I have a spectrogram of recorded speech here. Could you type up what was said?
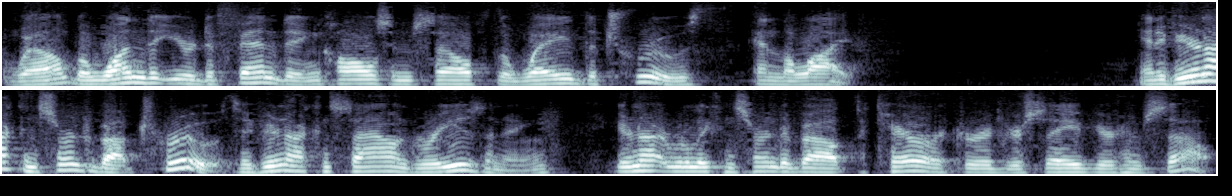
Well, the one that you're defending calls himself the way, the truth, and the life. And if you're not concerned about truth, if you're not sound reasoning, you're not really concerned about the character of your Savior himself.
